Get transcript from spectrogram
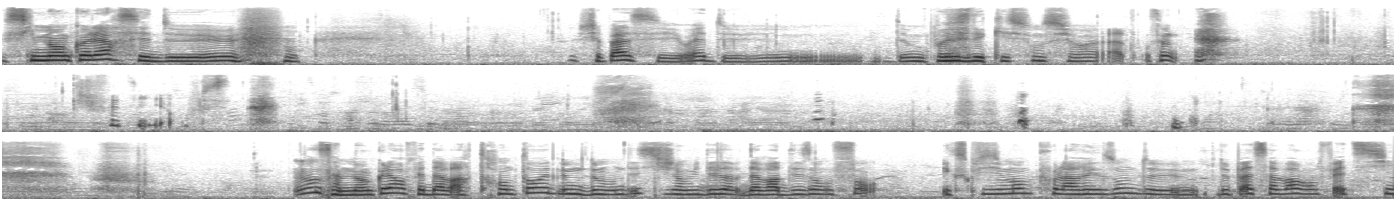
ce qui me met en colère, c'est de. Je sais pas, c'est ouais, de, de me poser des questions sur. Attends, ça me... Je suis fatiguée en plus. Non, ça me met en colère en fait d'avoir 30 ans et de me demander si j'ai envie d'avoir des enfants exclusivement pour la raison de ne pas savoir en fait si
